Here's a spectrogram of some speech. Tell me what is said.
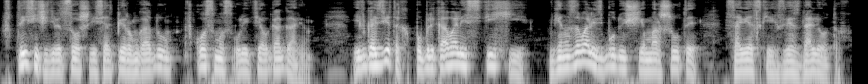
В 1961 году в космос улетел Гагарин, и в газетах публиковались стихи, где назывались будущие маршруты советских звездолетов.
